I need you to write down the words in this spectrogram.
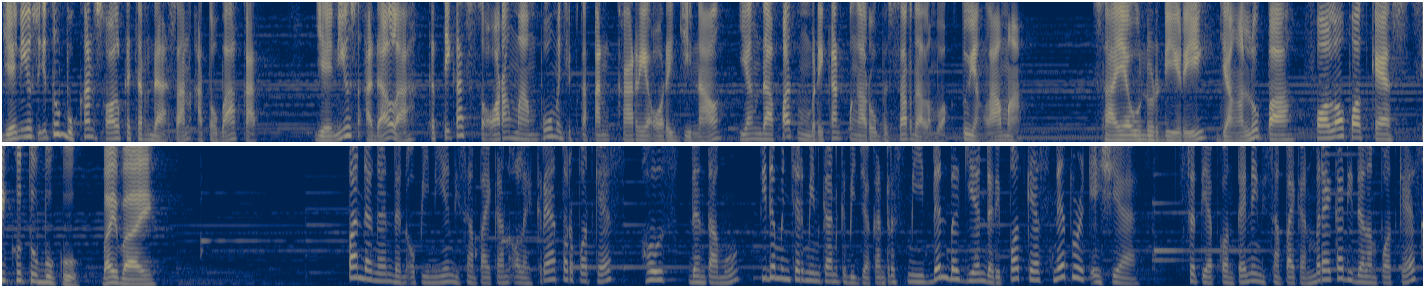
Genius itu bukan soal kecerdasan atau bakat. Genius adalah ketika seseorang mampu menciptakan karya original yang dapat memberikan pengaruh besar dalam waktu yang lama. Saya undur diri, jangan lupa follow podcast Sikutu Buku. Bye-bye. Pandangan dan opini yang disampaikan oleh kreator podcast, host, dan tamu tidak mencerminkan kebijakan resmi dan bagian dari podcast Network Asia. Setiap konten yang disampaikan mereka di dalam podcast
